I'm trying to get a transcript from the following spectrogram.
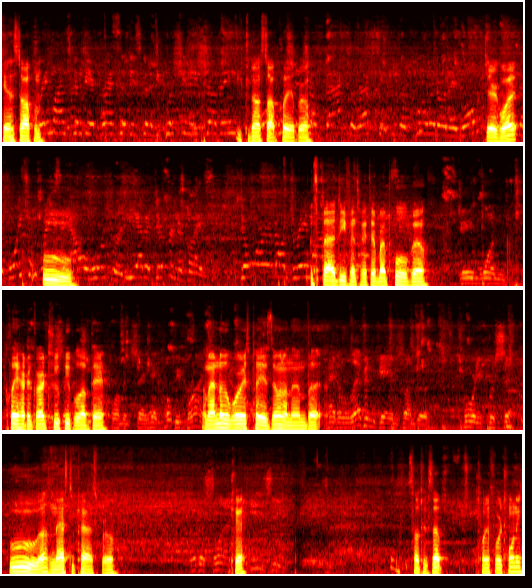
Can't stop him. You cannot stop Klay, bro. Derek what? Ooh. It's bad defense right there by Poole, bro. Klay had to guard two people up there. I mean, I know the Warriors play a zone on them, but... Ooh, that was a nasty pass, bro. Okay. Celtics up 24-20.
